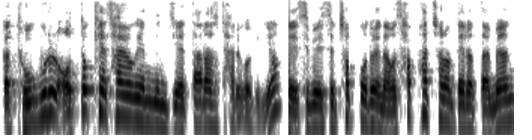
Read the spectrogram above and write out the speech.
그러니까 도구를 어떻게 사용했는지에 따라서 다르거든요. SBS 첫 보도에 나온 사파처럼 때렸다면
